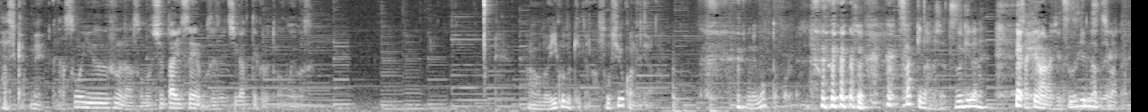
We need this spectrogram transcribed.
確かにね。そういうふうなその主体性も全然違ってくるとは思います。なるほど。いいこと聞いたな。そうしようかねじゃあ。メモったこれ。さっきの話は続きだね。さっきの話続きになってしまったね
